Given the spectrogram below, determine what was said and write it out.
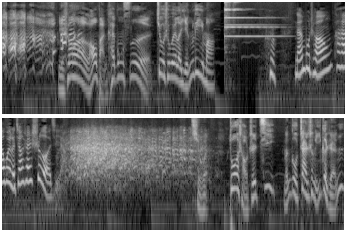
你说老板开公司就是为了盈利吗？哼，难不成他还为了江山社稷啊？请问，多少只鸡能够战胜一个人？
